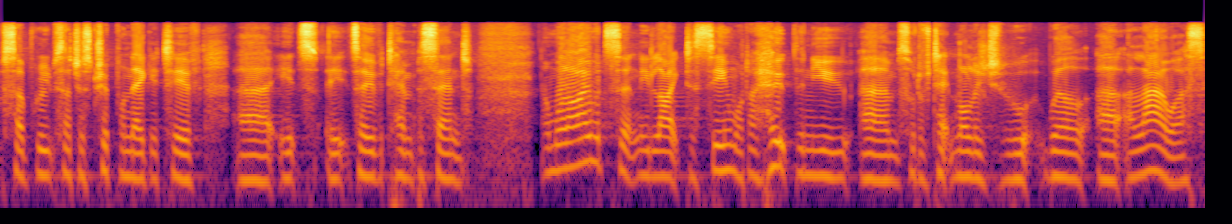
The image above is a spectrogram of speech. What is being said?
subgroups such as triple negative, uh, it's, it's over 10%. And what I would certainly like to see, and what I hope the new um, sort of technology will, will uh, allow us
